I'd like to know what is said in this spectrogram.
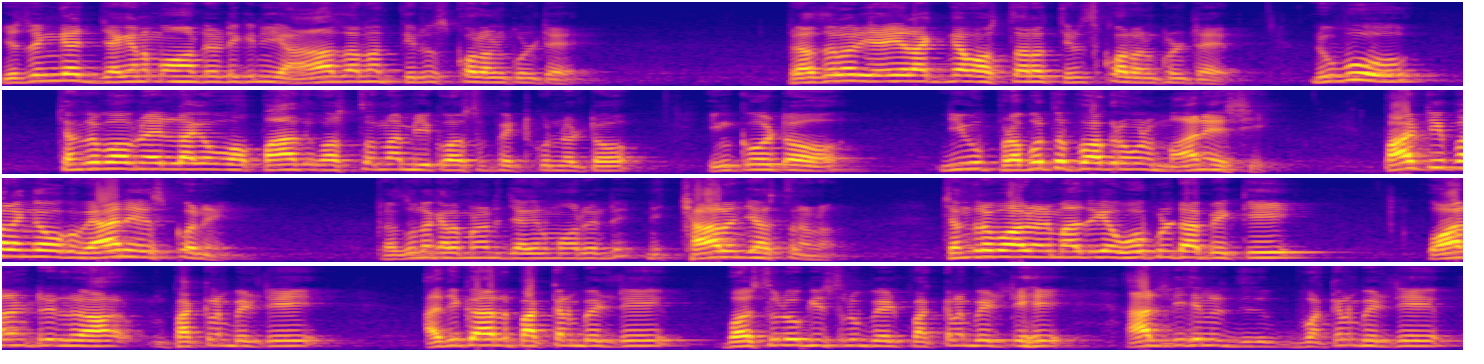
నిజంగా జగన్మోహన్ రెడ్డికి నీ ఆదరణ తెలుసుకోవాలనుకుంటే ప్రజలు ఏ రకంగా వస్తారో తెలుసుకోవాలనుకుంటే నువ్వు చంద్రబాబు నాయుడు లాగా ఓ వస్తున్నా మీకోసం పెట్టుకున్నట్టో ఇంకోటో నీవు ప్రభుత్వ ప్రోగ్రాములు మానేసి పార్టీ పరంగా ఒక వ్యాన్ వేసుకొని ప్రజలకు కలమన్నట్టు జగన్మోహన్ రెడ్డి నేను ఛాలెంజ్ చేస్తున్నాను. చంద్రబాబు నాయుడు మాదిరిగా ఓపెన్ టాప్ ఎక్కి వాలంటీర్లు పక్కన పెట్టి అధికారులు పక్కన పెట్టి బస్సులు గిస్సులు పెట్టి పక్కన పెట్టి ఆర్టీసీలు పక్కన పెట్టి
